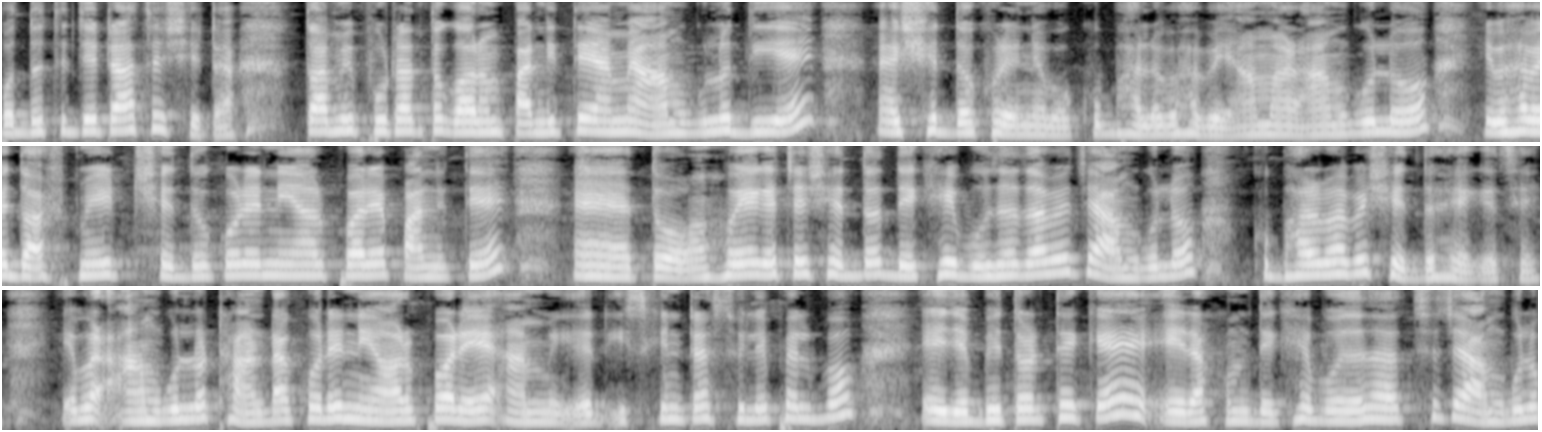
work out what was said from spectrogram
পদ্ধতি যেটা আছে সেটা। তো আমি ফুটান্ত গরম পানিতে আমি আমগুলো দিয়ে সেদ্ধ করে নেব খুব ভালোভাবে। আমার আমগুলো এভাবে দশ মিনিট সেদ্ধ করে নেওয়ার পরে পানিতে তো হয়ে গেছে সেদ্ধ, দেখেই বোঝা যাবে যে আমগুলো খুব ভালোভাবে সেদ্ধ হয়ে গেছে। এবার আমগুলো ঠান্ডা করে নেওয়ার পরে আমি স্কিনটা সুলে ফেলব। এই যে ভেতর থেকে এরকম দেখে বোঝা যাচ্ছে যে আমগুলো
